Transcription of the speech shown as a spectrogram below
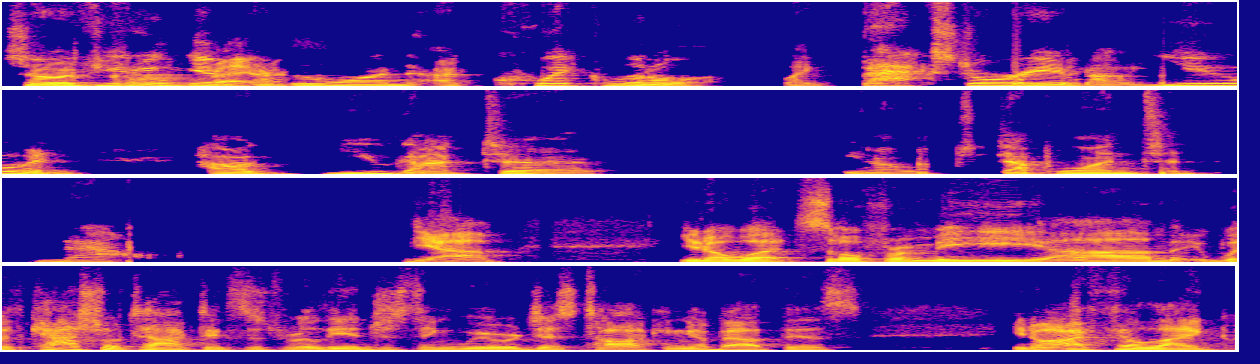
So if you Correct. can give everyone a quick little like backstory about you and how you got to, you know, step one to now. Yeah. You know what? So for me, um, with cash flow tactics, it's really interesting. We were just talking about this. You know, I feel like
